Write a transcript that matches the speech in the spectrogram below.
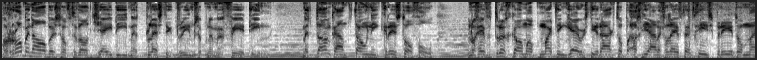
Robin Albers, oftewel JD met Plastic Dreams op nummer 14. Met dank aan Tony Christoffel. Nog even terugkomen op Martin Garrix. Die raakte op achtjarige leeftijd geïnspireerd om uh,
